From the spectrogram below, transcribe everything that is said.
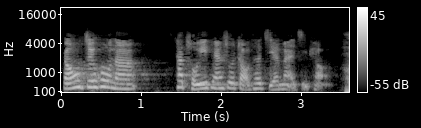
然后最后呢，他头一天说找他姐买机票啊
